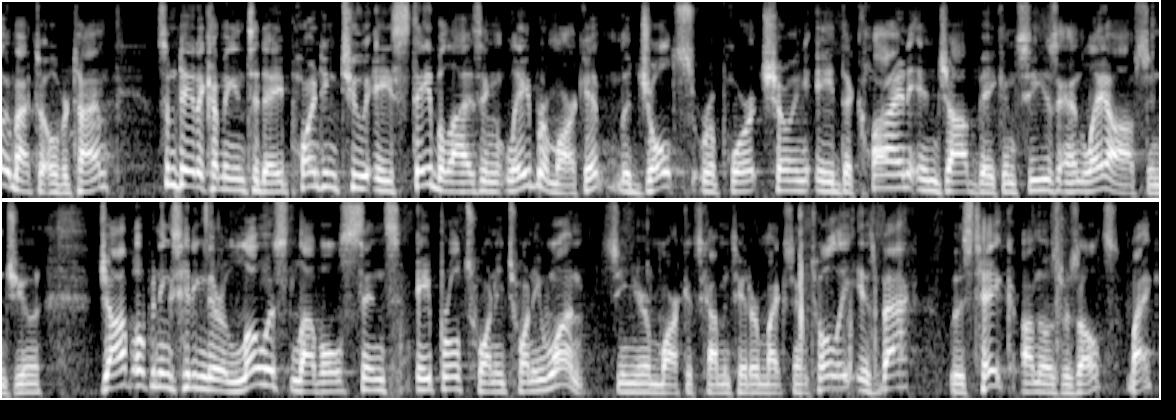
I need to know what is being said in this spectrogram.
Welcome back to Overtime. Some data coming in today pointing to a stabilizing labor market. The JOLTS report showing a decline in job vacancies and layoffs in June. Job openings hitting their lowest levels since April 2021. Senior markets commentator Mike Santoli is back with his take on those results. Mike?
